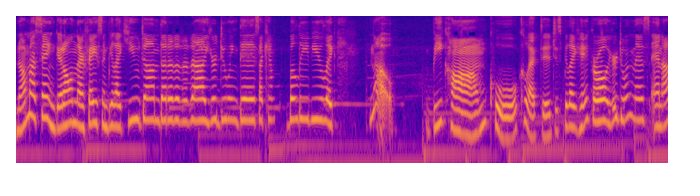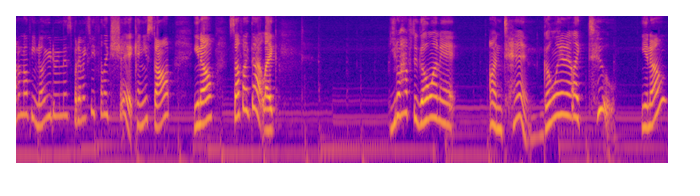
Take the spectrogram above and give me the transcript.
No, I'm not saying get all in their face and be like, you dumb, da da da da da, you're doing this, I can't believe you. Like, no be calm, cool, collected. Just be like, hey, girl, you're doing this. And I don't know if you know you're doing this, but it makes me feel like shit. Can you stop? You know, stuff like that. Like, you don't have to go on it on 10, go in at like two, you know?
